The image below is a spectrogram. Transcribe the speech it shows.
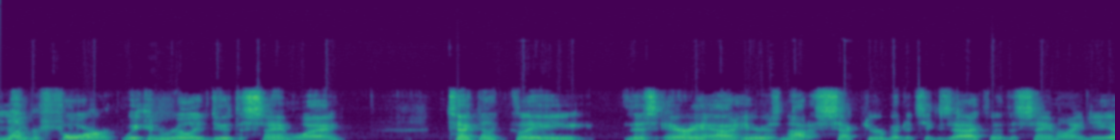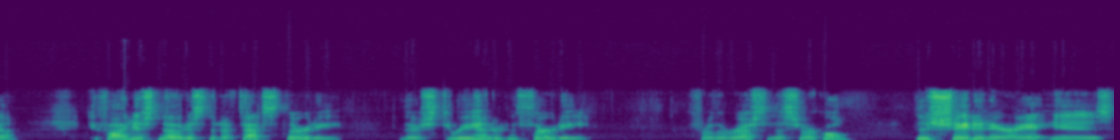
Number four, we can really do the same way. Technically, this area out here is not a sector, but it's exactly the same idea. If I just notice that if that's 30, there's 330 for the rest of the circle, this shaded area is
